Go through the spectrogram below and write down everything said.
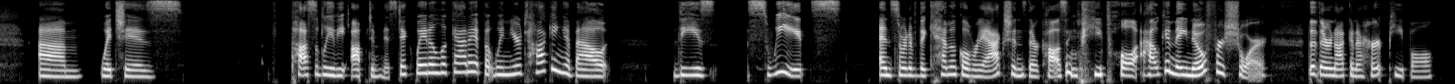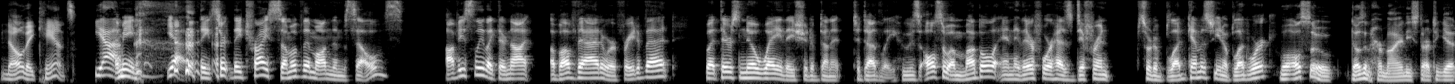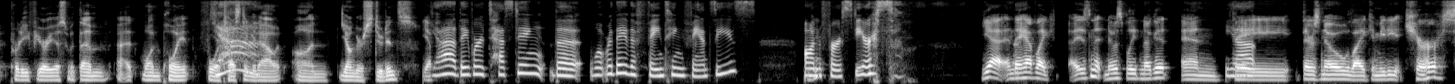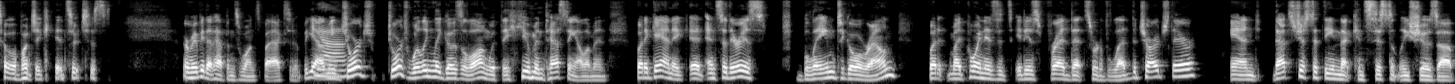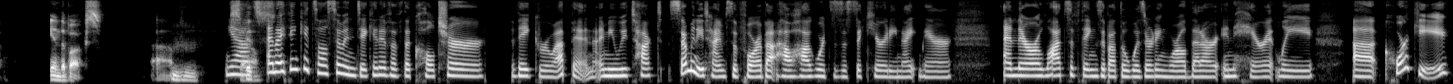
Um, which is possibly the optimistic way to look at it. But when you're talking about these sweets and sort of the chemical reactions they're causing people, how can they know for sure that they're not going to hurt people? No, they can't. Yeah. I mean, yeah, they they try some of them on themselves. Obviously, like they're not above that or afraid of that, but there's no way they should have done it to Dudley, who's also a muggle and therefore has different sort of blood chemistry, you know, blood work. Well, also, doesn't Hermione start to get pretty furious with them at one point for yeah. testing it out on younger students? Yep. Yeah, they were testing the, what were they, the fainting fancies on mm-hmm. first years. Yeah, and they have like, isn't it nosebleed nugget? And yeah. they there's no like immediate cure, so a bunch of kids are just or maybe that happens once by accident. But yeah, yeah, I mean George George willingly goes along with the human testing element, but again, it, and, and so there is blame to go around. But my point is, it's it is Fred that sort of led the charge there, and that's just a theme that consistently shows up in the books. Um, mm-hmm. Yeah, so. and I think it's also indicative of the culture they grew up in. I mean, we've talked so many times before about how Hogwarts is a security nightmare and there are lots of things about the wizarding world that are inherently uh, quirky,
